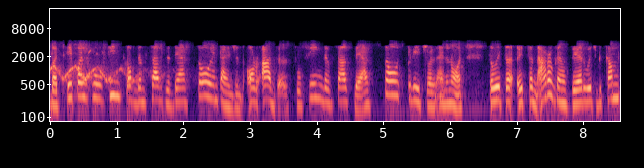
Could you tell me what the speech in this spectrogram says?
But people who think of themselves that they are so intelligent, or others who think themselves they are so spiritual, don't know. So it's a, it's an arrogance there which becomes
